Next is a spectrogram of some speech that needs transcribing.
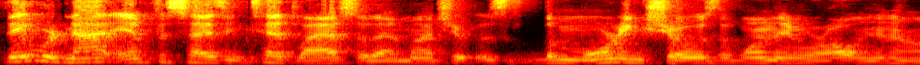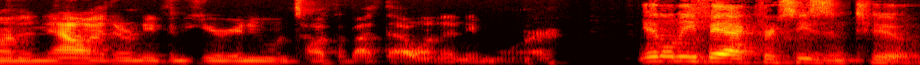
they were not emphasizing Ted Lasso that much. It was the morning show was the one they were all in on, and now I don't even hear anyone talk about that one anymore. It'll be back for season two,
